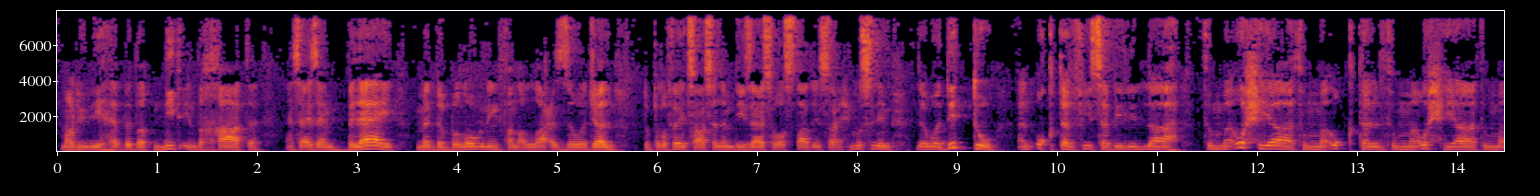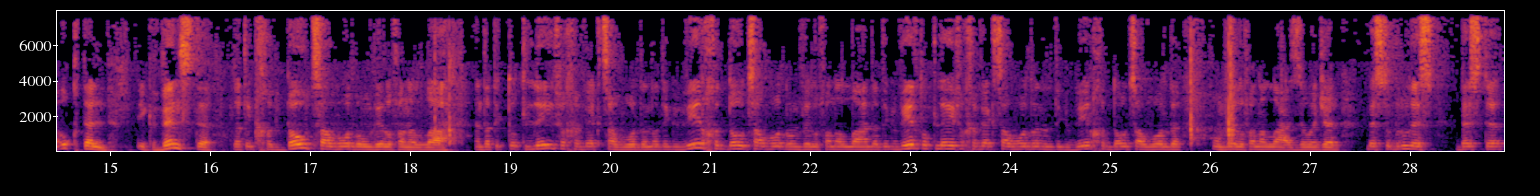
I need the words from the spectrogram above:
maar jullie hebben dat niet in de gaten. En zij zijn blij met de beloning van Allah Azawajal. De profeet sallam die zei zoals staat in Sahih Muslim. Lawadittu an uqtal fi sabilillah. Thumma uhya, thumma uqtal, thumma uhya, thumma uqtal. Ik wenste dat ik gedood zou worden omwille van Allah. En dat ik tot leven gewekt zou worden. En dat ik weer gedood zou worden omwille van Allah. En dat ik weer tot leven gewekt zou worden. En dat ik weer gedood zou worden omwille van Allah Azawajal. Beste broeders, beste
